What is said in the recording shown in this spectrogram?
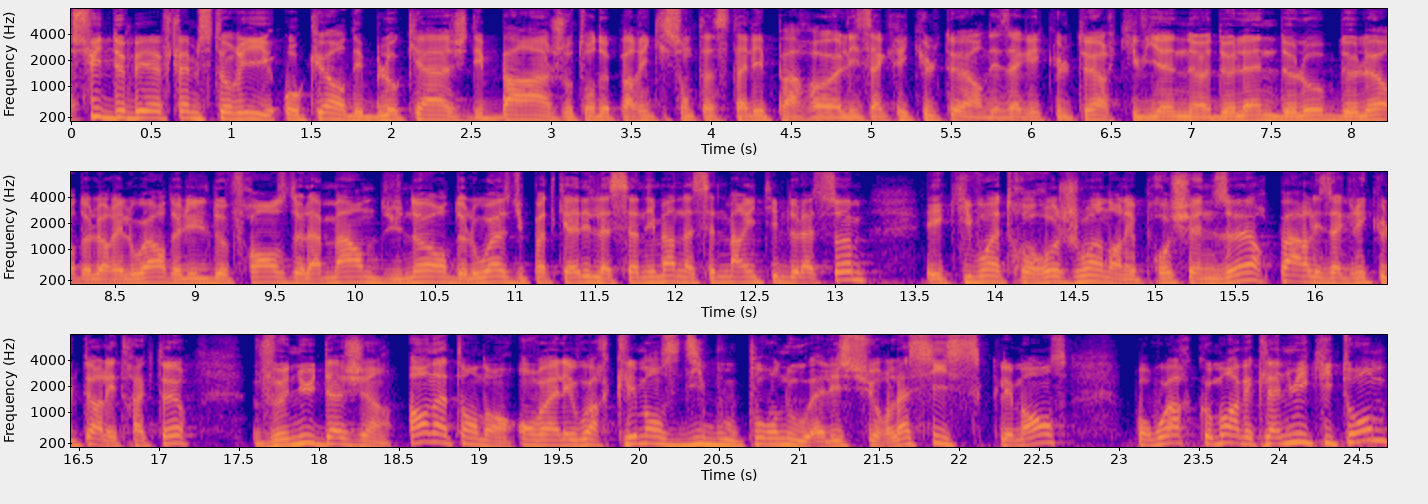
Suite de BFM Story au cœur des blocages des barrages autour de Paris qui sont installés par euh, les agriculteurs, des agriculteurs qui viennent de l'Aisne, de l'Aube, de l'Eure, de l'Eure-et-Loire, de l'Île-de-France, de la Marne, du Nord, de l'Oise, du Pas-de-Calais, de la Seine-et-Marne, de la Seine-Maritime, de la Somme et qui vont être rejoints dans les prochaines heures par les agriculteurs, les tracteurs venus d'Agen. En attendant, on va aller voir Clémence Dibou pour nous. Elle est sur la 6, Clémence, pour voir comment avec la nuit qui tombe,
